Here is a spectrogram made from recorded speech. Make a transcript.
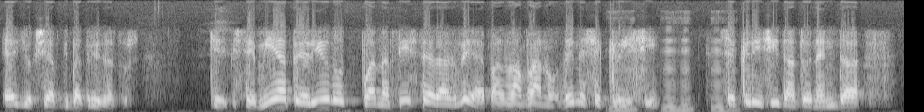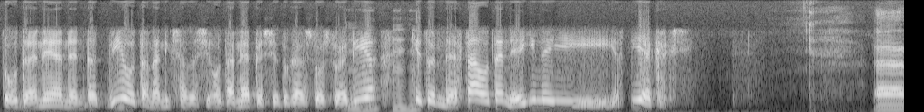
έδιωξε από την πατρίδα τους. Και σε μία περίοδο που αναπτύσσεται ραγδαία, επαναλαμβάνω, δεν είναι σε κριση Σε κρίση ήταν το 90, το 89-92 όταν, ανοίξαν, όταν έπεσε το καθεστώς του αλια και το 97 όταν έγινε η, αυτή η έκρηξη. Ε,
